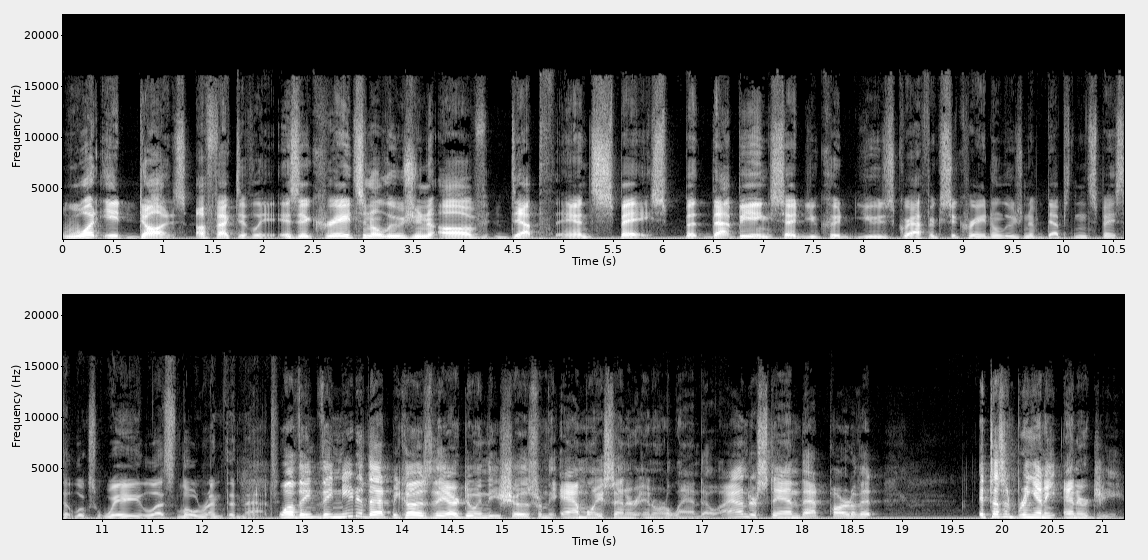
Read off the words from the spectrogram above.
what it does effectively is it creates an illusion of depth and space. But that being said, you could use graphics to create an illusion of depth and space that looks way less low rent than that. Well, they they needed that because they are doing these shows from the Amway Center in Orlando. I understand that part of it. It doesn't bring any energy.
